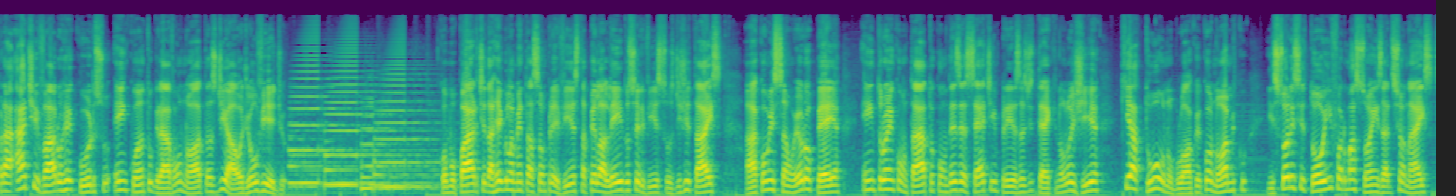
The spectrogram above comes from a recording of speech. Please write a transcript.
para ativar o recurso enquanto gravam notas de áudio ou vídeo. Como parte da regulamentação prevista pela Lei dos Serviços Digitais, a Comissão Europeia entrou em contato com 17 empresas de tecnologia que atuam no bloco econômico e solicitou informações adicionais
